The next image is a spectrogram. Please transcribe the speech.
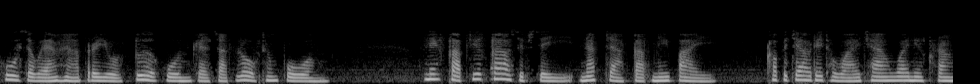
ผู้สแสวงหาประโยชน์เพื่อคูณแก่สัตว์โลกทั้งปวงในกลับที่เก้าสิบสี่นับจากกลับนี้ไปข้าพเจ้าได้ถวายช้างไว้ในครั้ง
